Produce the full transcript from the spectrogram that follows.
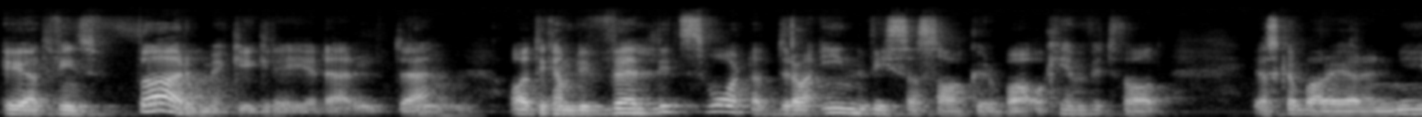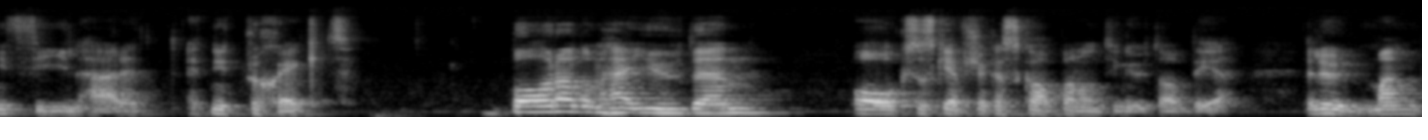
är att det finns för mycket grejer där ute Mm. och att det kan bli väldigt svårt att dra in vissa saker och bara okej, men vet du vad? Jag ska bara göra en ny fil här, ett, ett nytt projekt. Bara de här ljuden och så ska jag försöka skapa någonting utav det. Eller hur? Man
